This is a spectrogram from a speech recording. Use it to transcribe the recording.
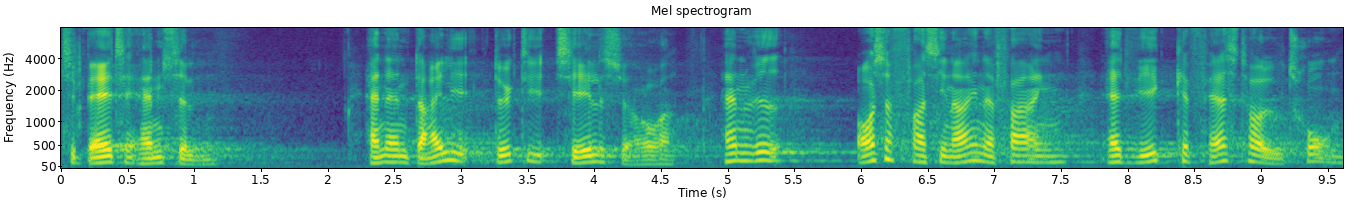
Tilbage til Anselm. Han er en dejlig, dygtig sjælesørger. Han ved også fra sin egen erfaring, at vi ikke kan fastholde troen,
